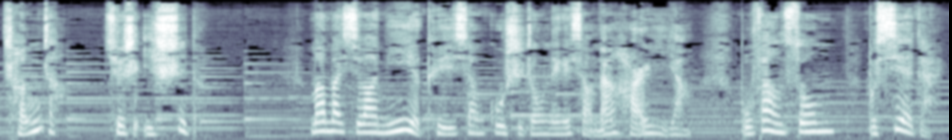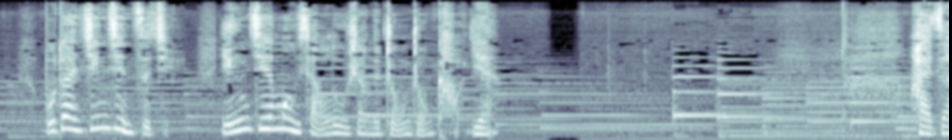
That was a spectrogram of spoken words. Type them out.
成长却是一世的。妈妈希望你也可以像故事中那个小男孩一样，不放松，不懈怠，不断精进自己，迎接梦想路上的种种考验。孩子。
